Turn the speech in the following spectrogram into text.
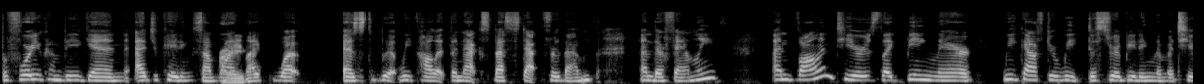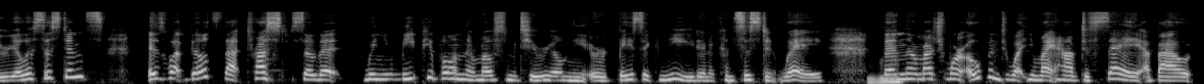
before you can begin educating someone right. like what as what we call it the next best step for them and their families and volunteers like being there week after week distributing the material assistance is what builds that trust so that when you meet people in their most material need or basic need in a consistent way, mm-hmm. then they're much more open to what you might have to say about,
